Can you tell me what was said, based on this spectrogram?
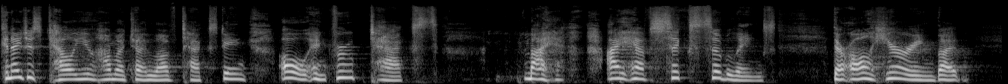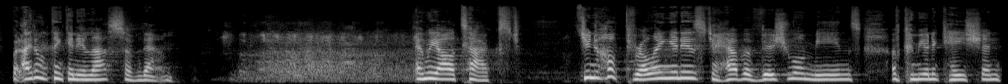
Can I just tell you how much I love texting? Oh, and group texts. My, I have six siblings. They're all hearing, but, but I don't think any less of them. and we all text. Do you know how thrilling it is to have a visual means of communication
